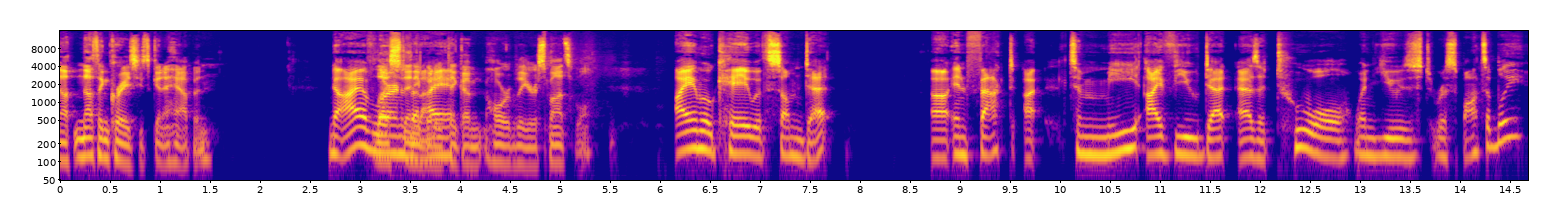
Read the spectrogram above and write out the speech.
No, nothing crazy is going to happen. Now I have learned Lest that anybody I, think I'm horribly irresponsible. I am okay with some debt. Uh, in fact, I, to me, I view debt as a tool when used responsibly,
